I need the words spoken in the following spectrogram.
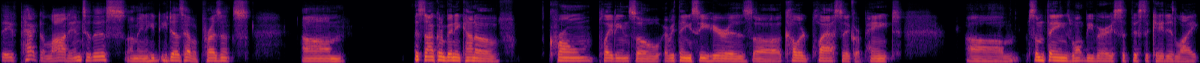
they've packed a lot into this. I mean, he he does have a presence. Um, it's not going to be any kind of chrome plating, so everything you see here is uh, colored plastic or paint. Um, some things won't be very sophisticated, like,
